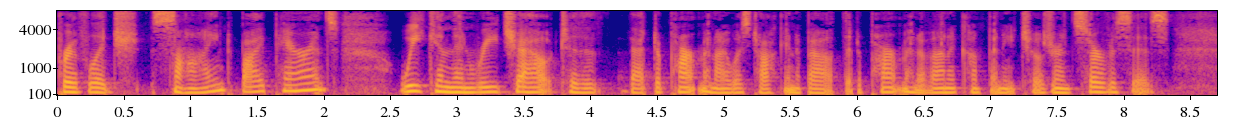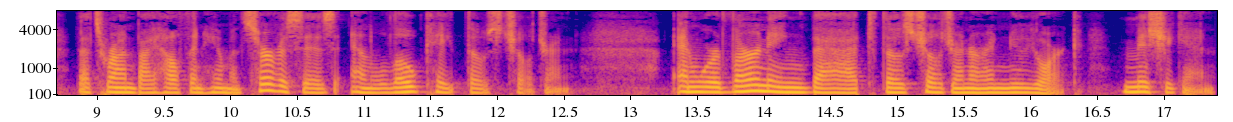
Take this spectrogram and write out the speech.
privilege signed by parents, we can then reach out to that department I was talking about, the Department of Unaccompanied Children Services, that's run by Health and Human Services, and locate those children. And we're learning that those children are in New York, Michigan,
